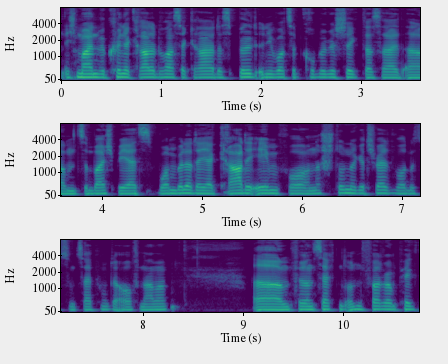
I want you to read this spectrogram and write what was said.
ich meine, wir können ja grade du hast ja grade das Bild in die WhatsApp-Gruppe geschickt, dass halt, ähm, zum Beispiel jetzt Von Miller, der ja grade eben vor 'ner Stunde getradet worden ist zum Zeitpunkt der Aufnahme, ähm, für 'n Second und 'n Third-Round-Pick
